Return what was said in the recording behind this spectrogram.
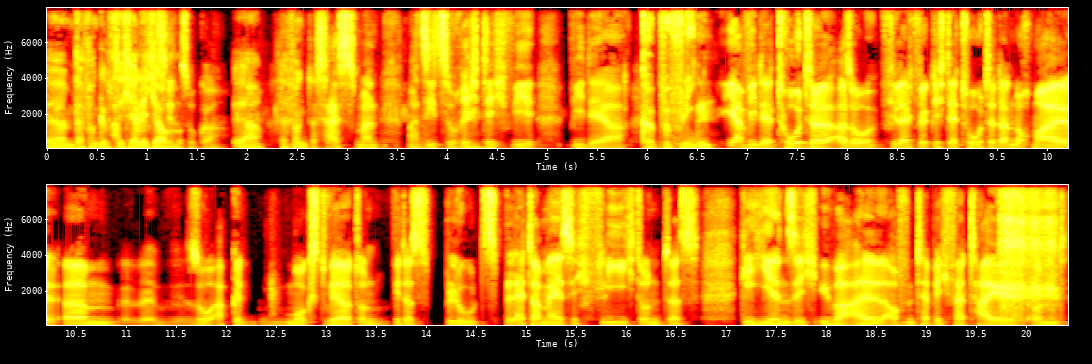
Ähm, davon gibt es sicherlich 18 auch. sogar. Ja, davon Das heißt, man, man sieht so richtig, wie, wie der, Köpfe fliegen. ja, wie der Tote, also vielleicht wirklich der Tote dann nochmal ähm, so abgemurkst wird und wie das Blut splattermäßig fliegt und das Gehirn sich überall auf dem Teppich verteilt und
